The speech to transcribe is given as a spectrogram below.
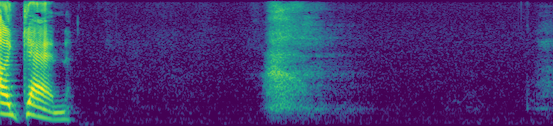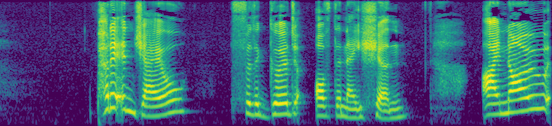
again. Put it in jail for the good of the nation. I know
